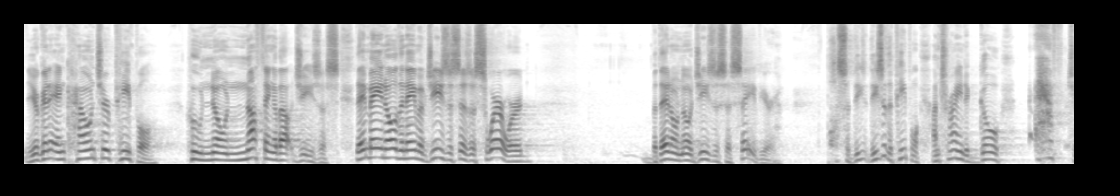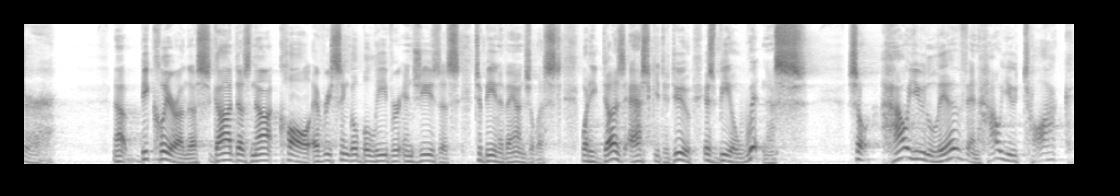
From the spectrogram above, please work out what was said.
you're going to encounter people who know nothing about Jesus. They may know the name of Jesus as a swear word, but they don't know Jesus as Savior. Paul said, These, these are the people I'm trying to go after. Now, be clear on this. God does not call every single believer in Jesus to be an evangelist. What He does ask you to do is be a witness so, how you live and how you talk,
